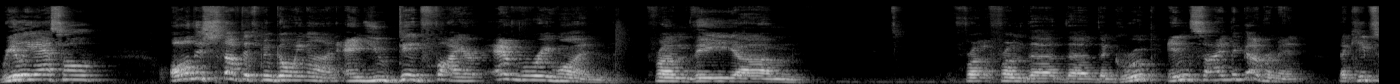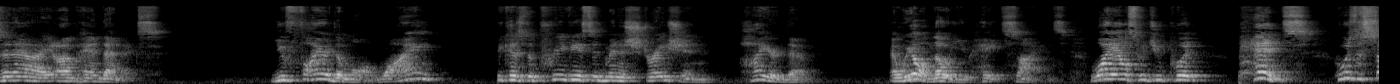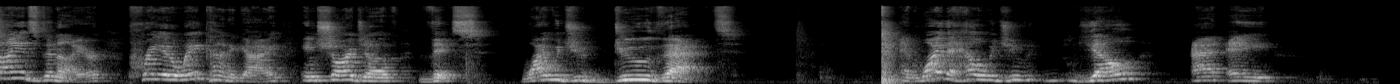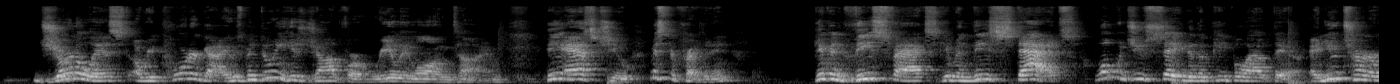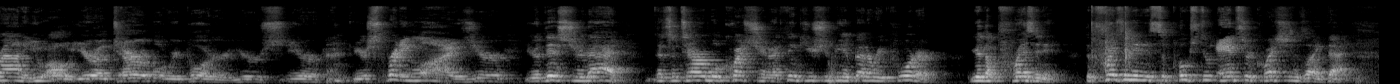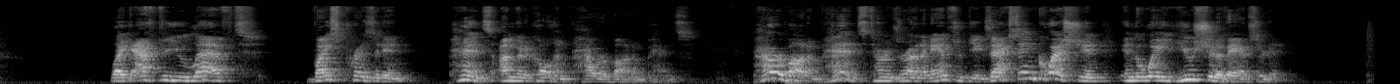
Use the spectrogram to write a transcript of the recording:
Really, asshole? All this stuff that's been going on, and you did fire everyone from the um, from from the, the the group inside the government that keeps an eye on pandemics. You fired them all. Why? Because the previous administration hired them. And we all know you hate science. Why else would you put Pence who is a science denier, pray it away kind of guy in charge of this. Why would you do that? And why the hell would you yell at a journalist, a reporter guy who's been doing his job for a really long time? He asks you, Mr. President, given these facts, given these stats, what would you say to the people out there? And you turn around and you, oh, you're a terrible reporter. You're you're you're spreading lies. You're you're this. You're that. That's a terrible question. I think you should be a better reporter. You're the president. The president is supposed to answer questions like that. Like after you left, Vice President Pence, I'm going to call him Power Bottom Pence. Power Bottom Pence turns around and answered the exact same question in the way you should have answered it.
